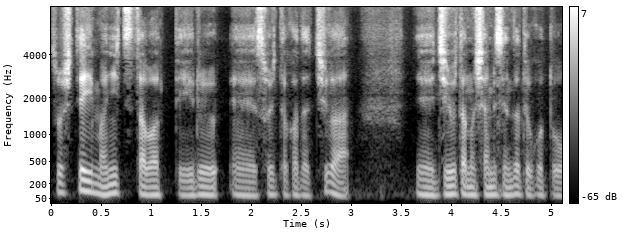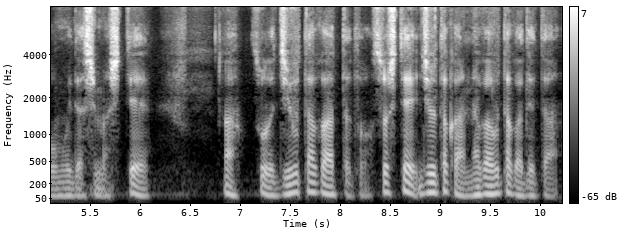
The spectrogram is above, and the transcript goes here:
そして今に伝わっている、えー、そういった形が、えー、地歌の三味線だということを思い出しまして、あ、そうだ、地歌があったと。そして地歌から長歌が出た。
